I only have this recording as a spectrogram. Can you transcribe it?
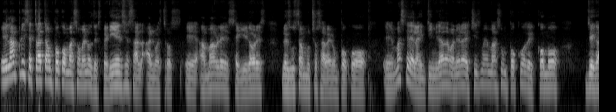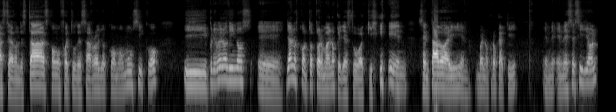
el Ampli se trata un poco más o menos de experiencias. A, a nuestros eh, amables seguidores les gusta mucho saber un poco, eh, más que de la intimidad de manera de chisme, más un poco de cómo llegaste a donde estás, cómo fue tu desarrollo como músico. Y primero dinos, eh, ya nos contó tu hermano que ya estuvo aquí, en- sentado ahí, en, bueno, creo que aquí, en ese sillón,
